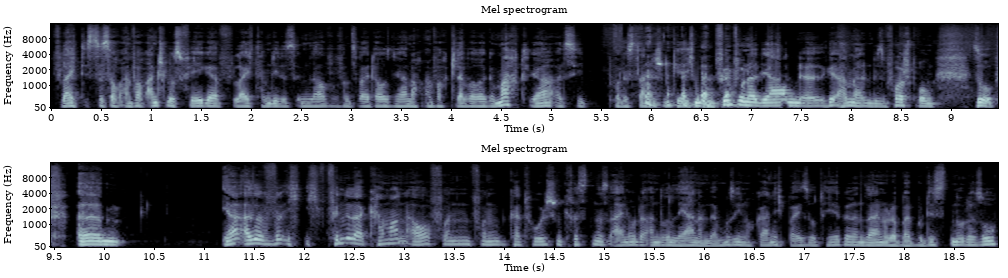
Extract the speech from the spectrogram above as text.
Vielleicht ist das auch einfach anschlussfähiger. Vielleicht haben die das im Laufe von 2000 Jahren auch einfach cleverer gemacht, ja, als die protestantischen Kirchen in 500 Jahren äh, haben halt ein bisschen Vorsprung. So, ähm, ja, also ich, ich finde, da kann man auch von, von katholischen Christen das eine oder andere lernen. Da muss ich noch gar nicht bei Esoterikern sein oder bei Buddhisten oder so.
